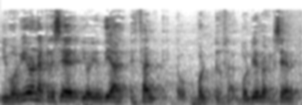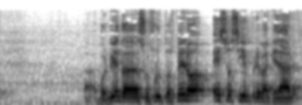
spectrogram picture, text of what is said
y volvieron a crecer y hoy en día están volviendo a crecer, volviendo a dar sus frutos, pero eso siempre va a quedar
